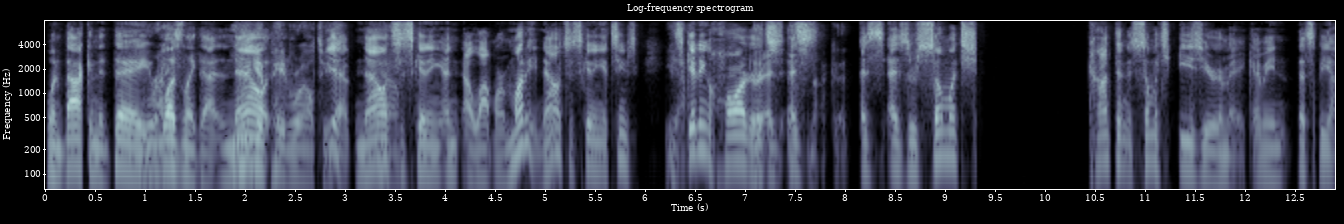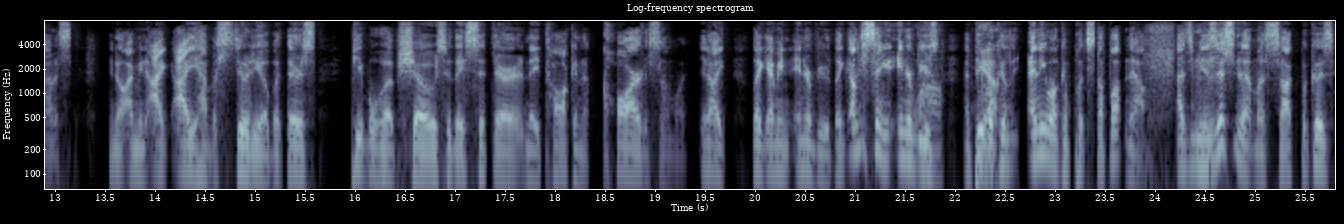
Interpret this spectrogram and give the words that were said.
When back in the day, it wasn't like that, and now you get paid royalties. yeah, now it's just getting and a lot more money. Now it's just getting. It seems it's Yeah. getting harder It's, as it's as not good. as as there's so much content is so much easier to make. I mean, let's be honest. You know, I mean, I I have a studio, but there's people who have shows who they sit there and they talk in a car to someone. You know, like like I mean, interviewed. Like I'm just saying interviews, Wow. and people Yeah. can anyone can put stuff up now. As a Mhm. musician, that must suck because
